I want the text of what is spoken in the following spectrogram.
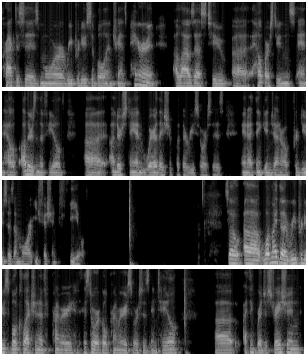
practices more reproducible and transparent allows us to uh, help our students and help others in the field uh, understand where they should put their resources, and I think in general produces a more efficient field. So uh, what might the reproducible collection of primary historical primary sources entail? Uh, I think registration,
